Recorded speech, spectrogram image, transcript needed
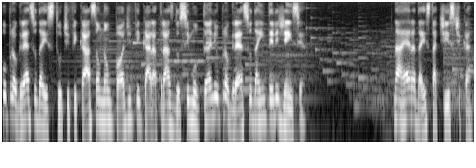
O progresso da estutificação não pode ficar atrás do simultâneo progresso da inteligência. Na era da estatística,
